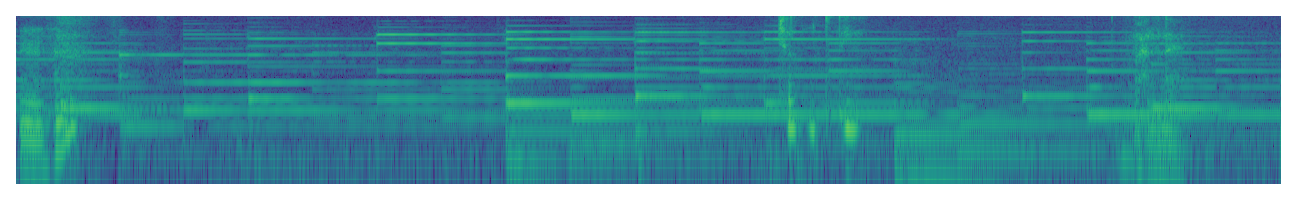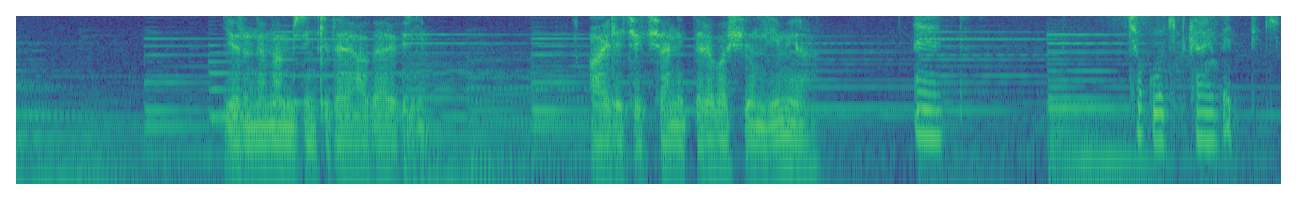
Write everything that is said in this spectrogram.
Hı hı. Çok mutluyum. Ben de. Yarın hemen bizimkilere haber vereyim. Ailecek şenliklere başlayalım değil mi ya? Evet. Çok vakit kaybettik.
